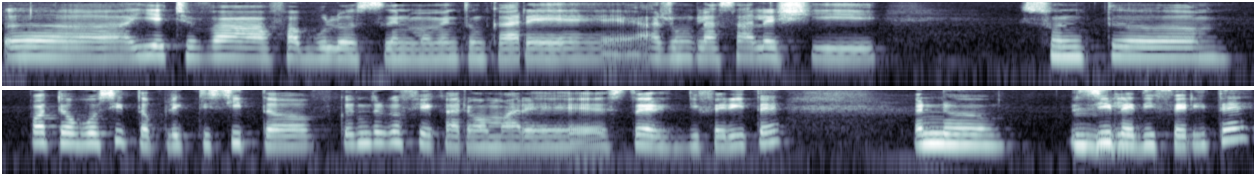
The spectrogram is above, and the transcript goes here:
Uh, e ceva fabulos în momentul în care ajung la sală și sunt uh, poate obosită, plictisită, pentru că fiecare om are stări diferite, în uh, zile mm. diferite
